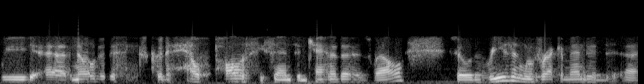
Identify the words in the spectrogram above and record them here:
we uh, know that this makes good health policy sense in Canada as well. So, the reason we've recommended uh,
